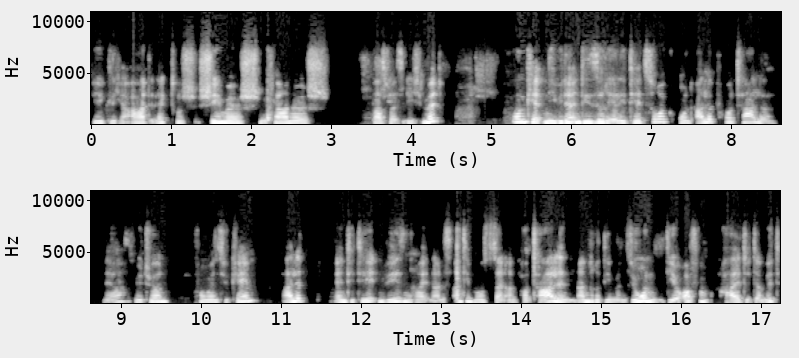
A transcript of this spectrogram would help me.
jeglicher Art, elektrisch, chemisch, mechanisch, was weiß ich, mit und kehrt nie wieder in diese Realität zurück. Und alle Portale, ja, Return from whence you came, alle Entitäten, Wesenheiten, alles Antibewusstsein an Portalen, andere Dimensionen, die ihr offen haltet, damit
